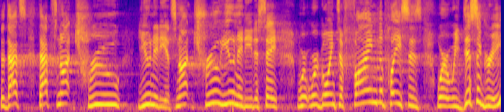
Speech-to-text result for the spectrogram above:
That that's, that's not true unity. It's not true unity to say we're, we're going to find the places where we disagree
